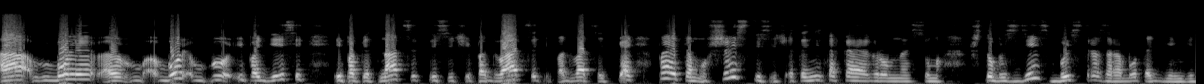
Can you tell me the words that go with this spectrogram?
а более, э, более, и по 10, и по 15 тысяч, и по 20, и по 25. Поэтому 6 тысяч – это не такая огромная сумма, чтобы здесь быстро заработать деньги.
